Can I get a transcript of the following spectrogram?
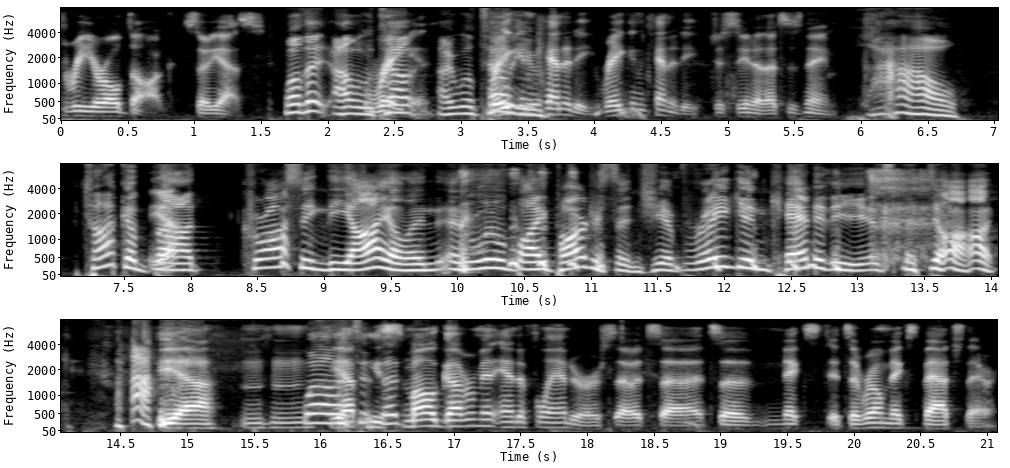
three year old dog. So yes. Well, that, I will Reagan. tell I will tell Reagan you Kennedy Reagan Kennedy. Just so you know, that's his name. Wow, talk about. Yeah. Crossing the aisle and, and a little bipartisanship. Reagan Kennedy is the dog. yeah. Mm-hmm. Well, yep, he's that... small government and a philanderer, so it's uh it's a mixed it's a real mixed batch there.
